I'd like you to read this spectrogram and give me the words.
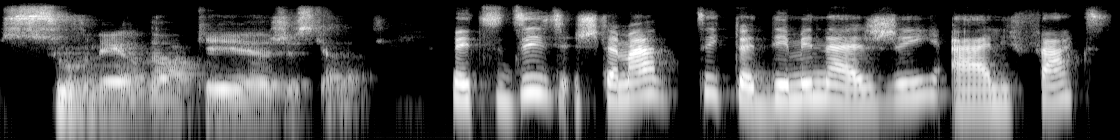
souvenirs d'hockey euh, jusqu'à là. Mais tu dis justement, tu as déménagé à Halifax,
